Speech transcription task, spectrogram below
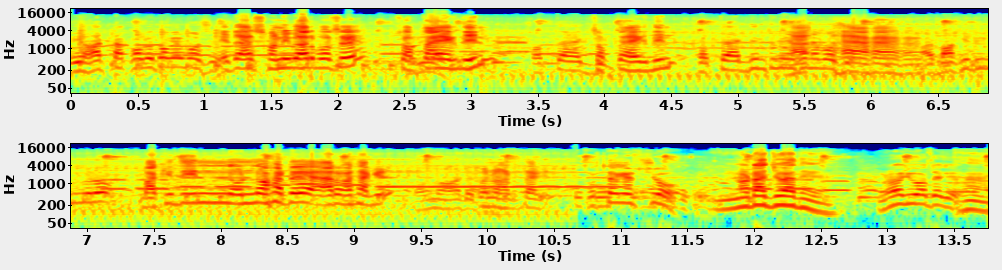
এই হাটটা কবে কবে বসে? এটা শনিবার বসে সপ্তাহে একদিন। সপ্তাহে এক সপ্তাহে একদিন। সপ্তাহে একদিন তুমি এখানে বসো। হ্যাঁ হ্যাঁ হ্যাঁ। আর বাকি দিনগুলো? বাকি দিন অন্য হাটে আরও থাকে। অন্য হাটে অন্য হাটে থাকে। কোথেকে এসছো? নটা জোয়া থেকে। রাজুয়া থেকে? হ্যাঁ।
